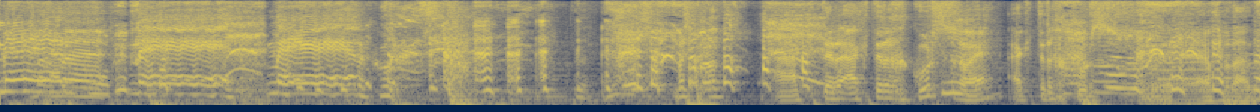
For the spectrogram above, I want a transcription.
Merco! Merco! Mas pronto, há que, ter, há que ter recursos, não é? Há que ter recursos. É verdade.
